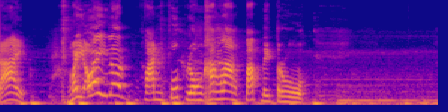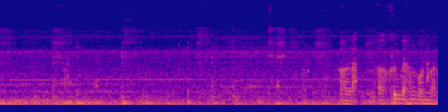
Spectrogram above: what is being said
ได้ ไม่โอ้ยเลิศฟันปุ๊บลงข้างล่างปั๊บเลยตรู เอาละเออ ขึ้นไปข้างบนก่อน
